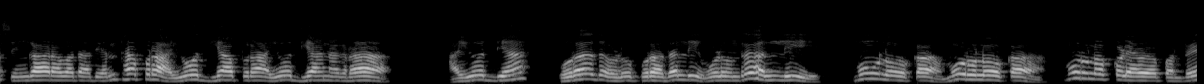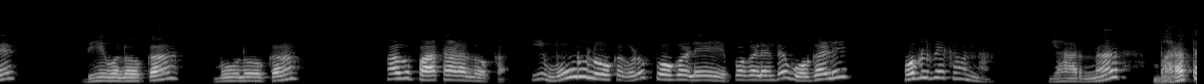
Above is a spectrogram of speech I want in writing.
ಸಿಂಗಾರವಾದ, ಅದು ಎಂಥ ಪುರ? ಅಯೋಧ್ಯಾಪುರ ಅಯೋಧ್ಯ ನಗರ. ಅಯೋಧ್ಯ ಪುರದಳು ಪುರದಲ್ಲಿ ಒಳು ಅಂದ್ರೆ ಅಲ್ಲಿ. ಮೂಲೋಕ, ಮೂರು ಲೋಕ. ಮೂರು ಲೋಕಗಳು ಯಾವ್ಯಾವಪ್ಪ ಅಂದ್ರೆ? ದೇವಲೋಕ, ಭೂಲೋಕ ಹಾಗೂ ಪಾತಾಳ ಲೋಕ. ಈ ಮೂರು ಲೋಕಗಳು ಪೊಗಳೆ. ಪೊಗಳೆ ಅಂದ್ರೆ ಹೊಗಳಿ ಹೊಗಳ್ಬೇಕವನ್ನ ಯಾರನ್ನ ಭರತ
